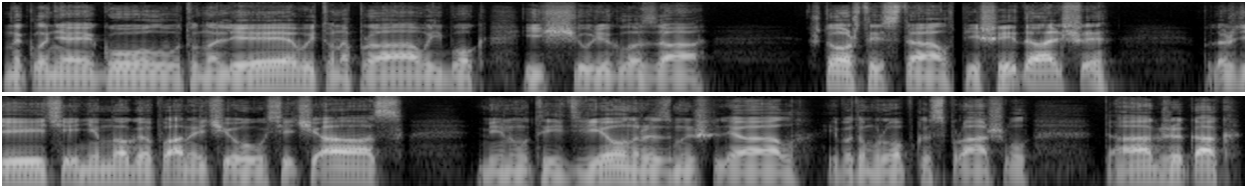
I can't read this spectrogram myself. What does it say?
наклоняя голову то на левый, то на правый бок и щуря глаза — что ж ты стал? Пиши дальше. Подождите немного, панычу, сейчас. Минуты две он размышлял и потом робко спрашивал. Так же, как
